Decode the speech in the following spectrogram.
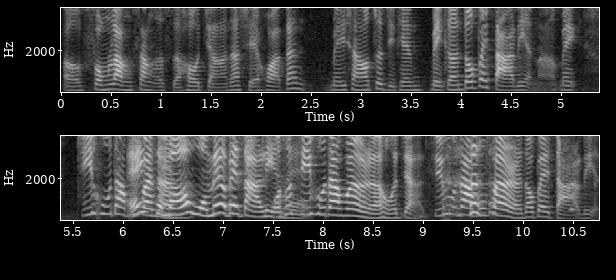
呃风浪上的时候讲的那些话，但没想到这几天每个人都被打脸啊，每几乎大部分的人、欸、什么？我没有被打脸、欸，我说几乎大部分的人，我讲几乎大部分的人都被打脸，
